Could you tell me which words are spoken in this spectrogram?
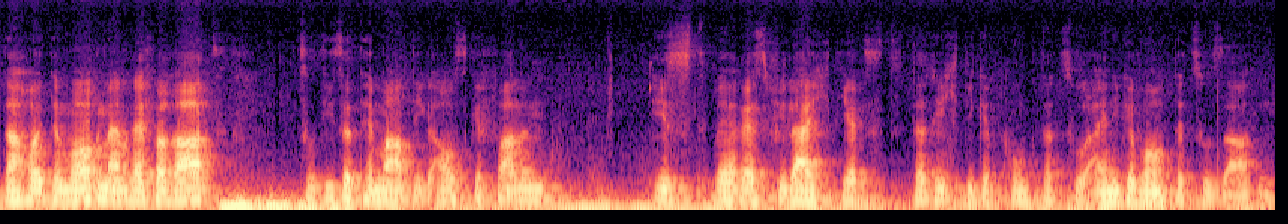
da heute Morgen ein Referat zu dieser Thematik ausgefallen ist, wäre es vielleicht jetzt der richtige Punkt dazu, einige Worte zu sagen.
